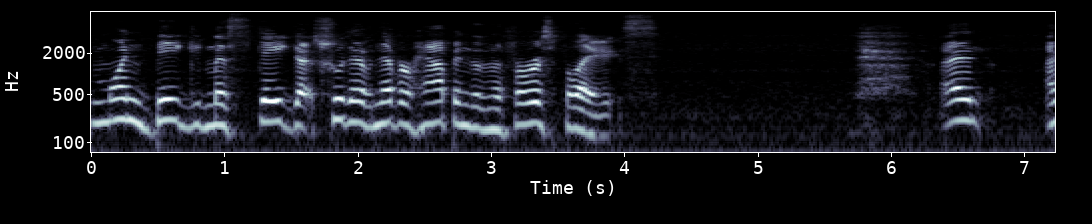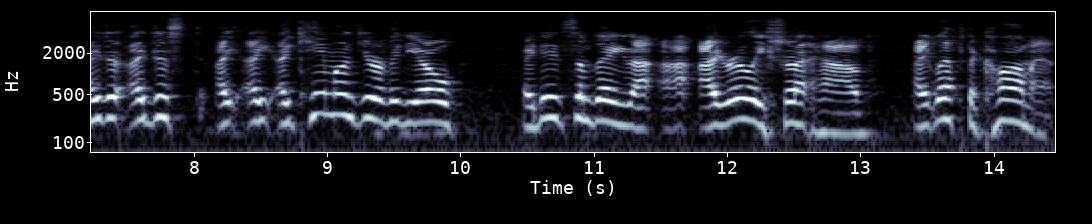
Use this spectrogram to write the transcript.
one big mistake that should have never happened in the first place. And I, I just, I, I, I came onto your video, I did something that I, I really shouldn't have. I left a comment.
